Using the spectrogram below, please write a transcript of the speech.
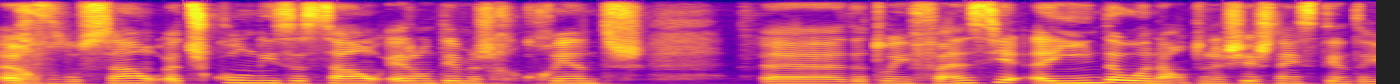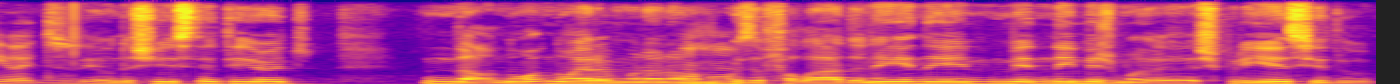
a revolução, a descolonização eram temas recorrentes uh, da tua infância, ainda ou não? Tu nasceste em 78? Eu nasci em 78, não, não, não era, uma, não era uma uhum. coisa falada, nem, nem, nem mesmo a experiência do,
